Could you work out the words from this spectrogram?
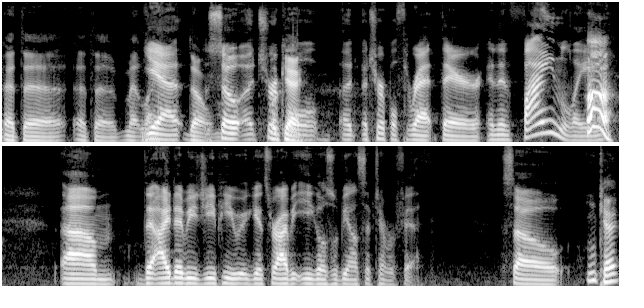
At the at the MetLife yeah, Dome. so a triple a, a triple threat there, and then finally, Huh. Um, the IWGP against Robbie Eagles will be on September fifth. So okay.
